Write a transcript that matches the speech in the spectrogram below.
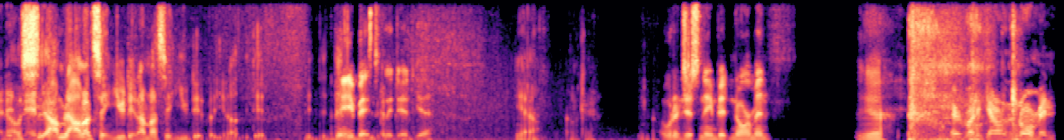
I No, didn't s- name it. I'm, I'm not saying you did. I'm not saying you did, but you know, they did. They did, Yeah, they- you basically did, yeah. Yeah. Okay. I would have just named it Norman. Yeah. Everybody get on the Norman.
